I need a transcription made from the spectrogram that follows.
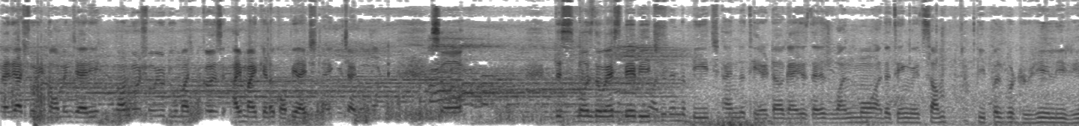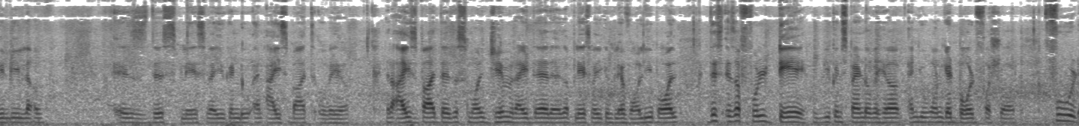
where they are showing Tom and Jerry. I'm not going to show you too much because I might get a copyright strike, which I don't want. So this was the West Bay Beach. Other than the beach and the theater, guys, there is one more other thing which some people would really, really love is this place where you can do an ice bath over here. There are ice bath, there's a small gym right there, there's a place where you can play volleyball. This is a full day you can spend over here and you won't get bored for sure. Food,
